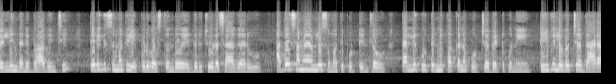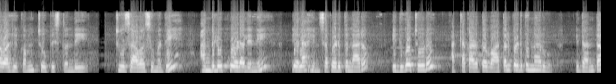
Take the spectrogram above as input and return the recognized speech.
వెళ్ళిందని భావించి తిరిగి సుమతి ఎప్పుడు వస్తుందో ఎదురు చూడసాగారు. అదే సమయంలో సుమతి పుట్టింట్లో తల్లి కూతుర్ని పక్కన కూర్చోబెట్టుకుని టీవీలో వచ్చే ధారావాహికం చూపిస్తుంది. చూసావా సుమతి? అందులో కోడలిని ఎలా హింస పెడుతున్నారో? ఇదిగో చూడు అట్ల కడతో వాతలు పెడుతున్నారు. ఇదంతా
